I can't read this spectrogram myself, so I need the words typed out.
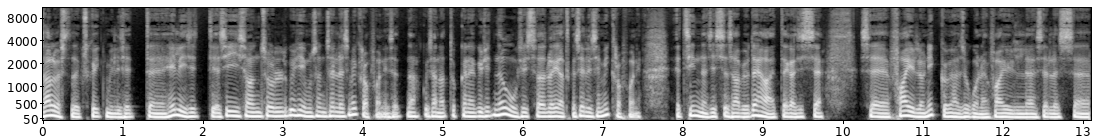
salvestada ükskõik milliseid äh, helisid ja siis on sul küsimus on selles mikrofonis, et noh, kui sa natukene küsid nõu, siis sa leiad ka sellise mikrofoni. et sinna sisse saab ju teha, et ega siis see, see fail on ikka ühesugune fail selles äh,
